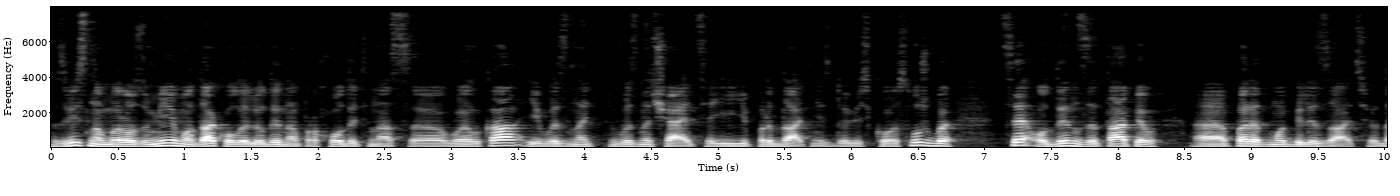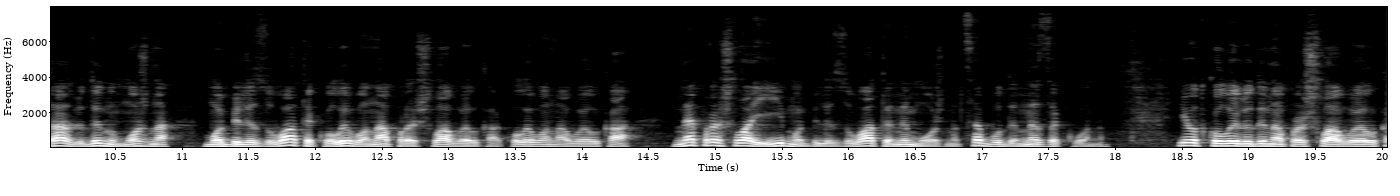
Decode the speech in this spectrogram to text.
Звісно, ми розуміємо, да, коли людина проходить у нас е, ВЛК і визначається її придатність до військової служби, це один з етапів е, перед мобілізацією. Да. Людину можна мобілізувати, коли вона пройшла ВЛК. Коли вона ВЛК не пройшла, її мобілізувати не можна. Це буде незаконно. І от коли людина пройшла ВЛК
